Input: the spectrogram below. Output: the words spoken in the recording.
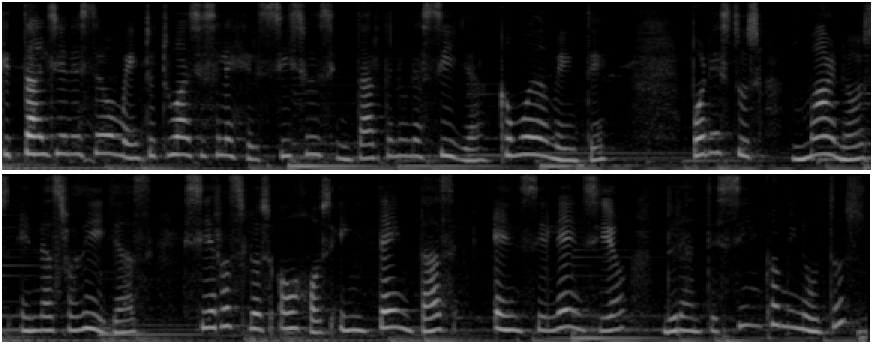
¿Qué tal si en este momento tú haces el ejercicio de sentarte en una silla cómodamente? Pones tus manos en las rodillas, cierras los ojos e intentas en silencio durante cinco minutos,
